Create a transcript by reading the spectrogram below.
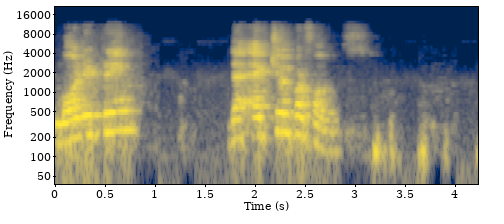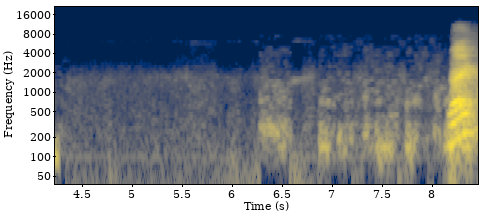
monitoring the actual performance. Right?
